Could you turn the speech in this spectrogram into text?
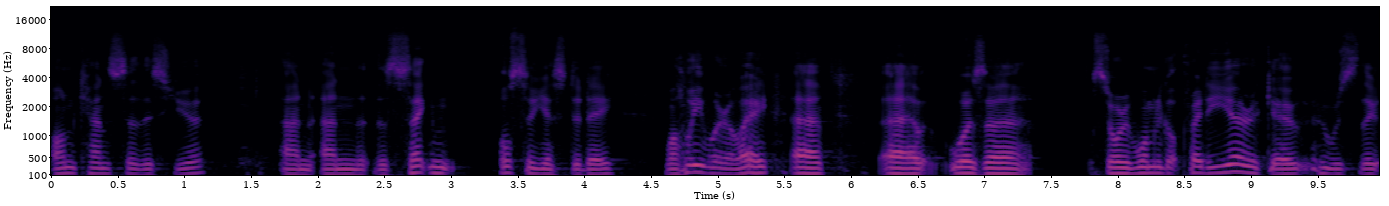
on cancer this year. And, and the second, also yesterday, while we were away, uh, uh, was a story of a woman who got prayed a year ago who was the,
